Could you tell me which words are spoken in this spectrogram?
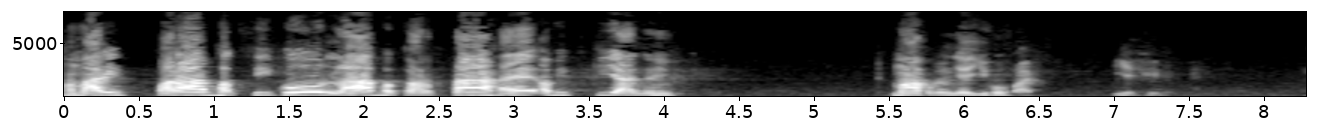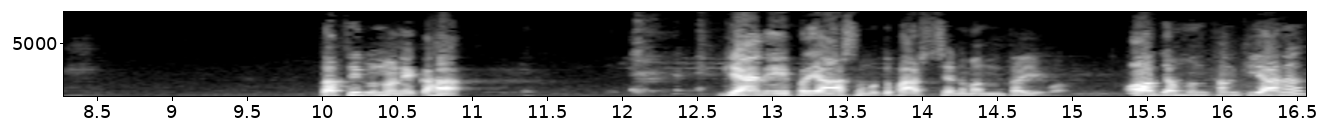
हमारी पराभक्ति को लाभ करता है, अभी किया नहीं। महाप्रभु यही हो पाए ये तब फिर उन्होंने कहा, ज्ञाने प्रयास मुदपाश्चन मंत और जब मंथन किया ना,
